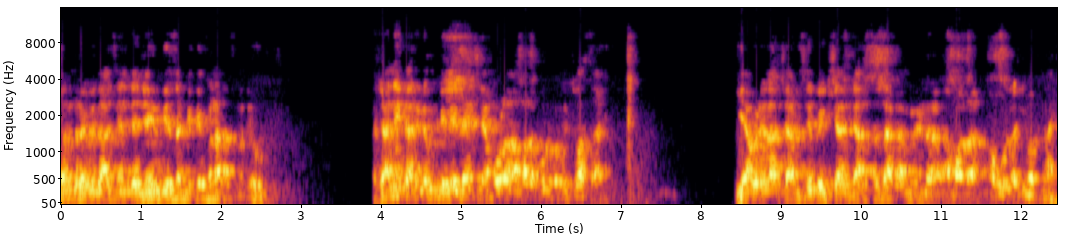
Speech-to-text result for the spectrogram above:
संत रविदास यांच्या जयंतीसाठी ते बनारसमध्ये होते. असे अनेक कार्यक्रम केलेले आहेत त्यामुळं आम्हाला पूर्ण विश्वास आहे. यावेळेला चारशे पेक्षा जास्त जागा मिळणं आम्हाला अवघड अजिबात नाही.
